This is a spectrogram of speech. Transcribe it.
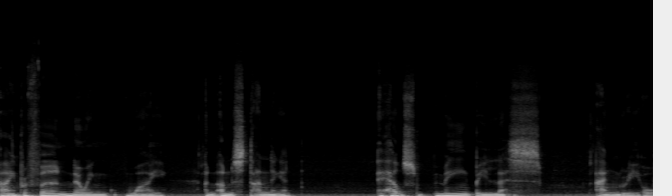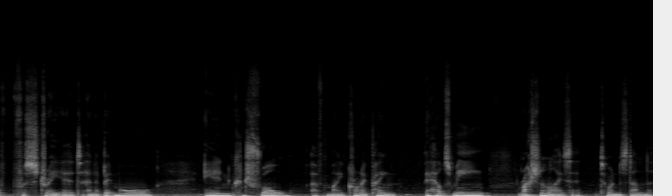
I prefer knowing why and understanding it. It helps me be less angry or frustrated and a bit more in control of my chronic pain. It helps me rationalize it to understand it.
